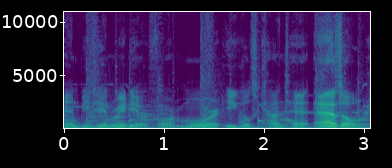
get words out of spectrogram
and BGN Radio for more Eagles content as always.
